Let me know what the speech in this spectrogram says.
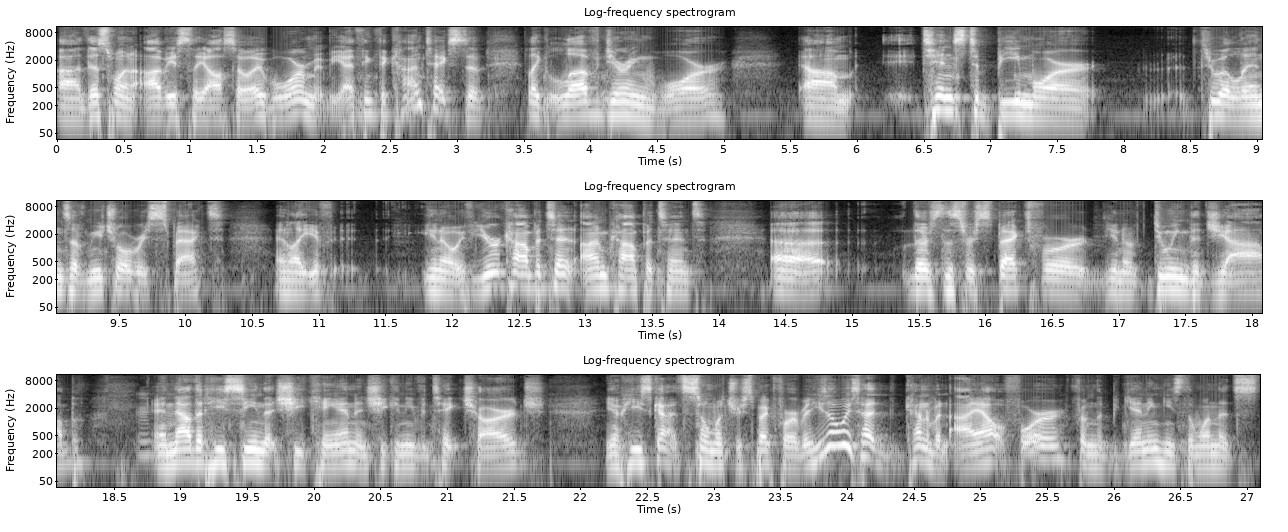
Uh, this one, obviously, also a war movie. I think the context of like love during war um, tends to be more through a lens of mutual respect, and like if you know if you're competent, I'm competent. Uh, there's this respect for you know doing the job, mm-hmm. and now that he's seen that she can and she can even take charge, you know he's got so much respect for her. But he's always had kind of an eye out for her from the beginning. He's the one that's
